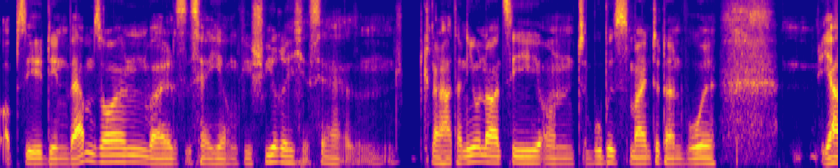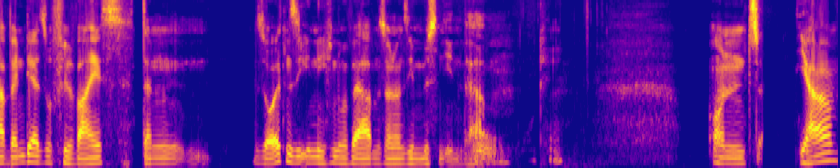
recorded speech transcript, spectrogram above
ob sie den werben sollen, weil es ist ja hier irgendwie schwierig, ist ja ein knallharter Neonazi und Bubis meinte dann wohl, ja, wenn der so viel weiß, dann sollten sie ihn nicht nur werben, sondern sie müssen ihn werben. Oh, okay. Und ja,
